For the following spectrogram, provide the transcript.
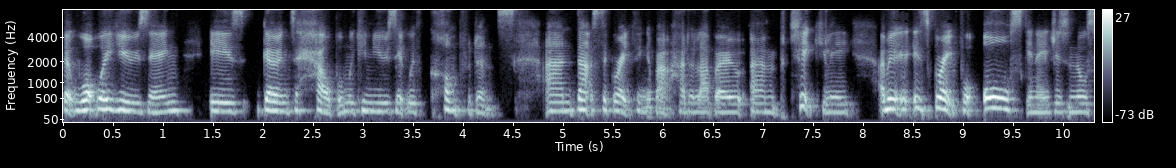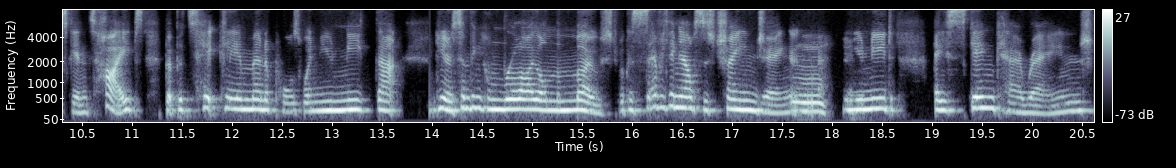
that what we're using is going to help and we can use it with confidence and that's the great thing about Hada Labo, um, particularly I mean it's great for all skin ages and all skin types but particularly in menopause when you need that you know something you can rely on the most because everything else is changing mm. and, and you need a skincare range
